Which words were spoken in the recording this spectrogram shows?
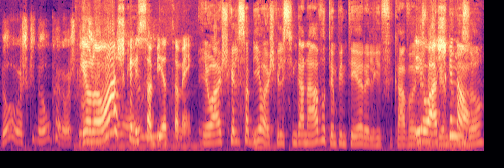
não, eu acho que não, cara. Eu, acho que Eu ele não sabia acho que ele sabia também. Eu acho que ele sabia, eu acho que ele se enganava o tempo inteiro, ele ficava. Eu acho que não.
